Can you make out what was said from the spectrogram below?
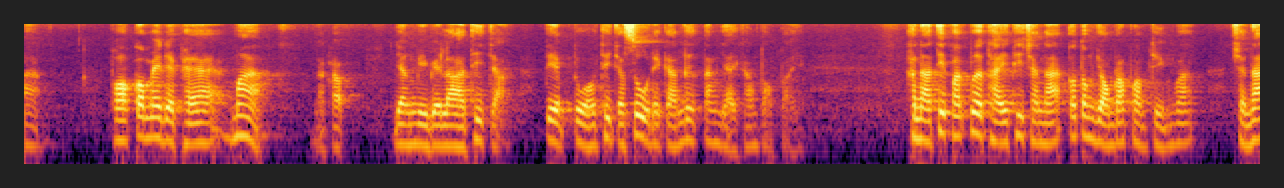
มาก เพราะก็ไม่ได้แพ้มากนะครับ ยังมีเวลาที่จะเตรียมตัวที่จะสู้ในการเลือกตั้งใหญ่ครั้งต่อไป ขณะที่พรรคเพื่อไทยที่ชนะก็ต้องยอมรับความจริงว่า ชนะ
